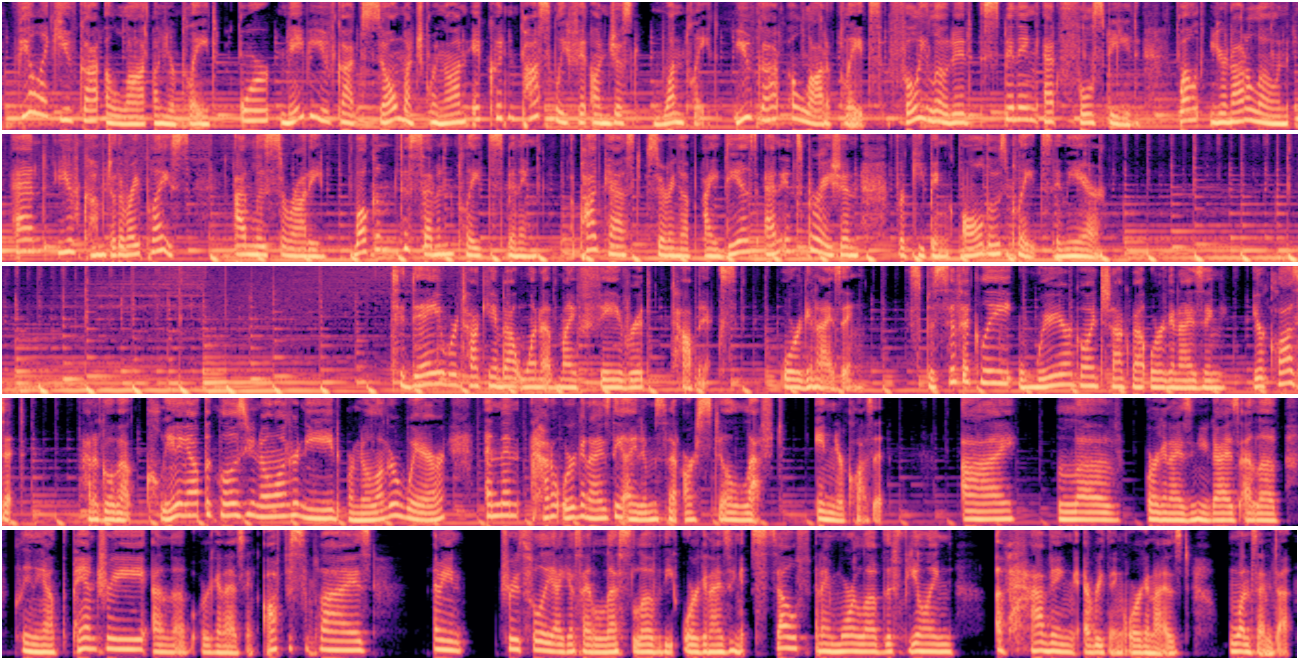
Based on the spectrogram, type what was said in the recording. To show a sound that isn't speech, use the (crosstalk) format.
Feel like you've got a lot on your plate, or maybe you've got so much going on it couldn't possibly fit on just one plate. You've got a lot of plates, fully loaded, spinning at full speed. Well, you're not alone, and you've come to the right place. I'm Liz Cerati. Welcome to Seven Plates Spinning, a podcast serving up ideas and inspiration for keeping all those plates in the air. Today, we're talking about one of my favorite topics organizing. Specifically, we're going to talk about organizing your closet, how to go about cleaning out the clothes you no longer need or no longer wear, and then how to organize the items that are still left in your closet. I love organizing, you guys. I love cleaning out the pantry. I love organizing office supplies. I mean, Truthfully, I guess I less love the organizing itself and I more love the feeling of having everything organized once I'm done.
